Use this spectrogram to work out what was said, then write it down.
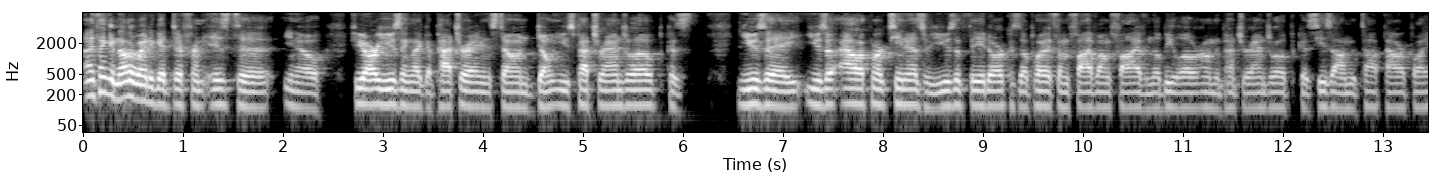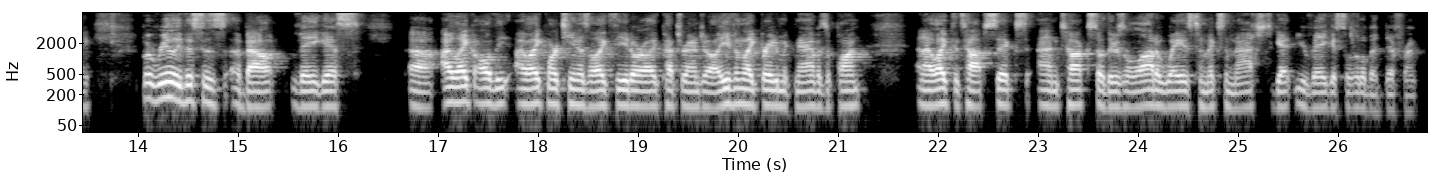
I think another way to get different is to, you know, if you are using like a Pacioretty Stone, don't use Pietrangelo because use a use a Alec Martinez or use a Theodore because they'll play with them five on five and they'll be lower on the Pietrangelo because he's on the top power play. But really, this is about Vegas. Uh, I like all the I like Martinez, I like Theodore, I like Pietrangelo, I even like Brady McNabb as a punt, and I like the top six and Tuch. So there's a lot of ways to mix and match to get your Vegas a little bit different.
